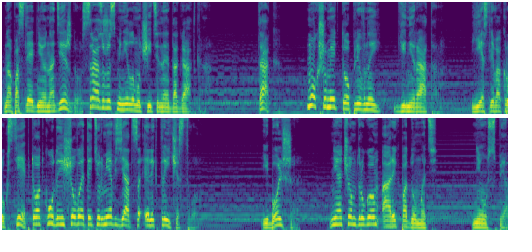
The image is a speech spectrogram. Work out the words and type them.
Но последнюю надежду сразу же сменила мучительная догадка. Так, мог шуметь топливный генератор. Если вокруг степь, то откуда еще в этой тюрьме взяться электричеству? И больше ни о чем другом Арик подумать не успел.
